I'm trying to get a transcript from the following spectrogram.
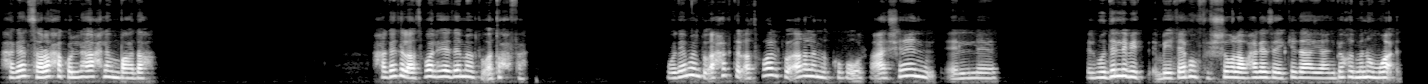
حاجات صراحة كلها أحلى من بعضها. حاجات الأطفال هي دايما بتبقى تحفة. ودايما بتبقى حاجة الأطفال بتبقى أغلى من الكبار عشان ال- الموديل اللي بيت- بيتعبهم في الشغل أو حاجة زي كده يعني بياخد منهم وقت.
